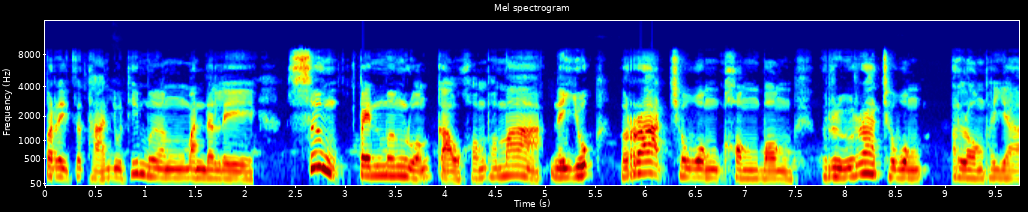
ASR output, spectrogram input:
ประดิษฐานอยู่ที่เมืองมันเดเลซึ่งเป็นเมืองหลวงเก่าของพม่า ในยุคราชวงศ์คองบอง หรือราชวงศ์อลองพญา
